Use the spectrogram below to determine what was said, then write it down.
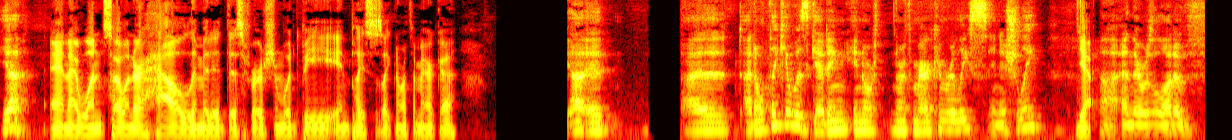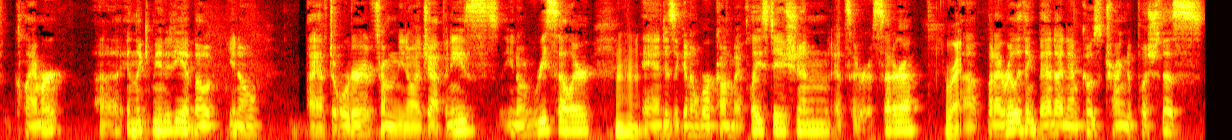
Yeah, and I want so I wonder how limited this version would be in places like North America. yeah. It, I, I don't think it was getting a North North American release initially. Yeah. uh, and there was a lot of clamor uh, in the community about you know I have to order it from you know a Japanese you know reseller, hmm and is it going to work on my PlayStation, et cetera, et cetera. Right. Uh, but I really think Bandai Namco is trying to push this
